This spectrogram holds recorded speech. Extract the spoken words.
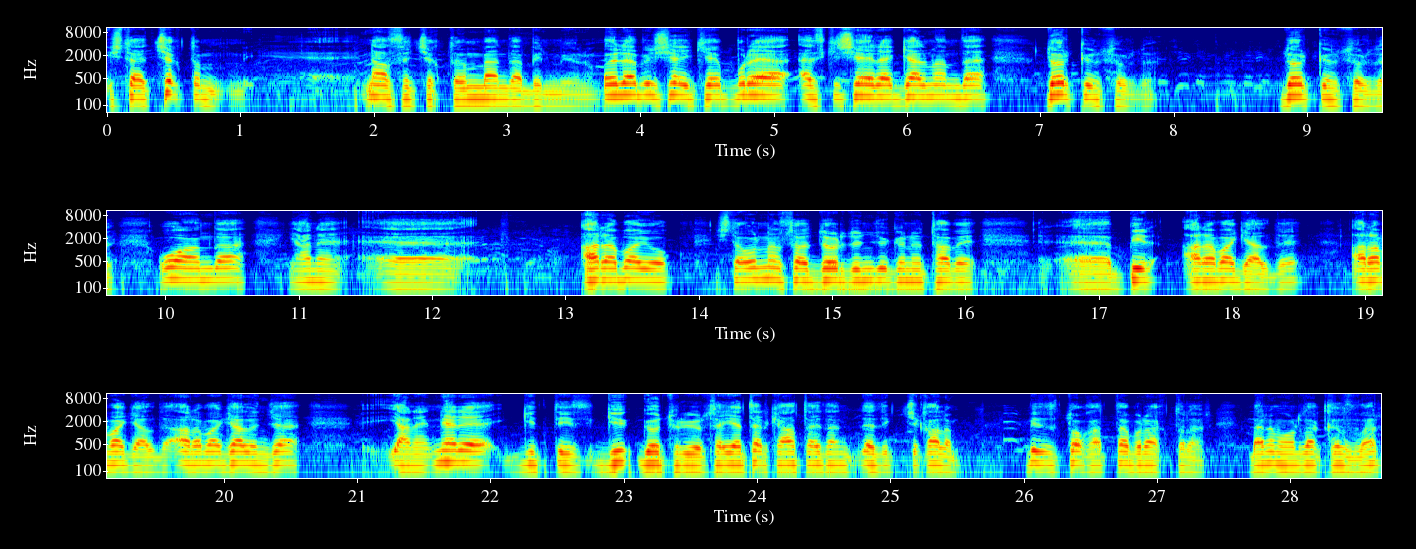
İşte çıktım. Nasıl çıktığımı ben de bilmiyorum. Öyle bir şey ki buraya Eskişehir'e gelmem de dört gün sürdü. Dört gün sürdü. O anda yani eee, araba yok. İşte ondan sonra dördüncü günü tabii eee, bir araba geldi. Araba geldi. Araba gelince yani nereye gittiyiz gi- götürüyorsa yeter ki Hatay'dan dedik çıkalım. Bizi Tokat'ta bıraktılar. Benim orada kız var.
